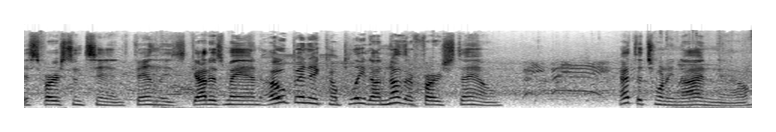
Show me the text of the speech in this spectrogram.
It's first and 10. Finley's got his man open and complete another first down. At the 29 now.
